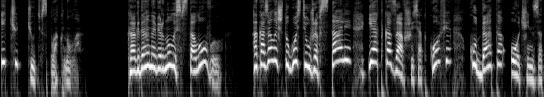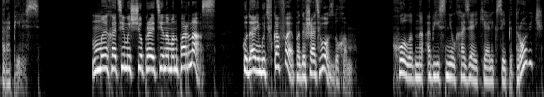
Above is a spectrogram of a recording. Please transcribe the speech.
и чуть-чуть всплакнула. Когда она вернулась в столовую, оказалось, что гости уже встали и, отказавшись от кофе, куда-то очень заторопились. «Мы хотим еще пройти на Монпарнас», куда-нибудь в кафе подышать воздухом», — холодно объяснил хозяйке Алексей Петрович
